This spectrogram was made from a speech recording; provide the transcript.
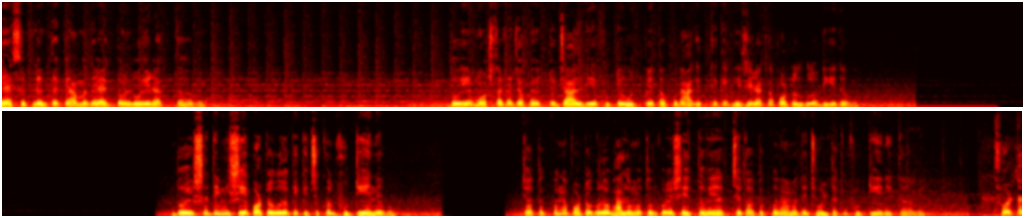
গ্যাসের ফ্লেমটাকে আমাদের একদম লোয়ে রাখতে হবে। দইয়ের মশলাটা যখন একটু জাল দিয়ে ফুটে উঠবে, তখন আগের থেকে ভেজে রাখা পটলগুলো দিয়ে দেবো। দইয়ের সাথে মিশিয়ে পটলগুলোকে কিছুক্ষণ ফুটিয়ে নেব। যতক্ষণ না পটলগুলো ভালো মতন করে সেদ্ধ হয়ে যাচ্ছে, ততক্ষণ আমাদের ঝোলটাকে ফুটিয়ে নিতে হবে। ঝোলটা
